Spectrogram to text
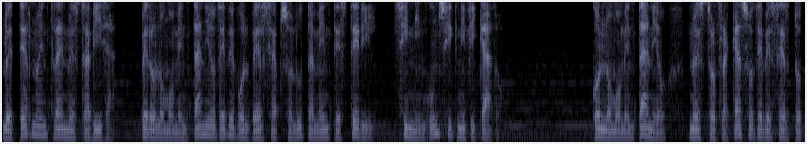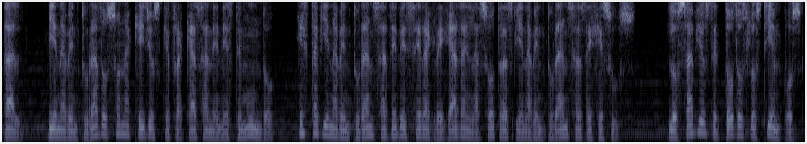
lo eterno entra en nuestra vida, pero lo momentáneo debe volverse absolutamente estéril, sin ningún significado. Con lo momentáneo, nuestro fracaso debe ser total, bienaventurados son aquellos que fracasan en este mundo, esta bienaventuranza debe ser agregada en las otras bienaventuranzas de Jesús. Los sabios de todos los tiempos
